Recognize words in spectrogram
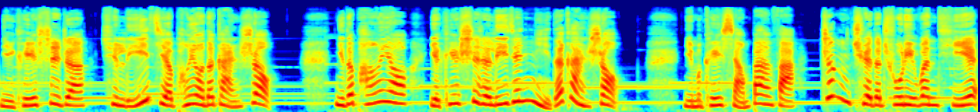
你可以试着去理解朋友的感受。你的朋友也可以试着理解你的感受，你们可以想办法正确的处理问题。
